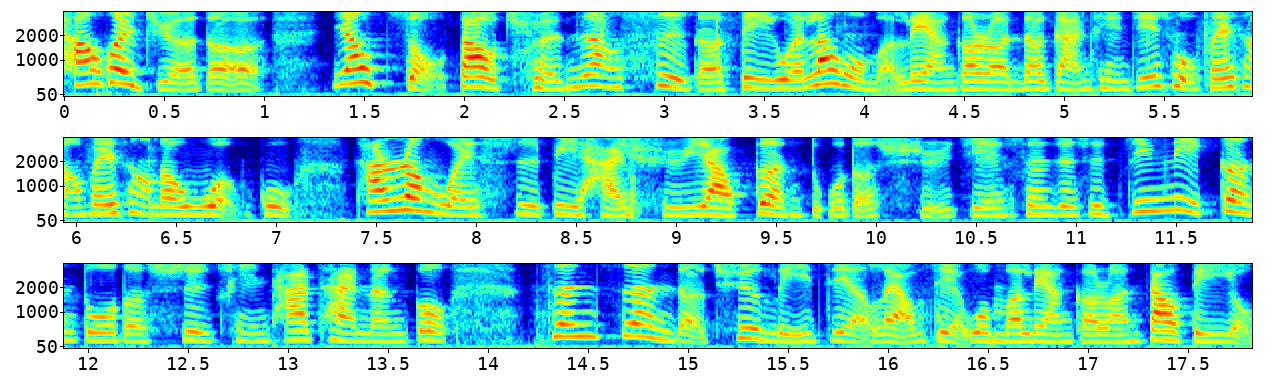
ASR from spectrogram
他会觉得要走到权杖四的地位，让我们两个人的感情基础非常非常的稳固。他认为势必还需要更多的时间，甚至是经历更多的事情，他才能够真正的去理解、了解我们两个人到底有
